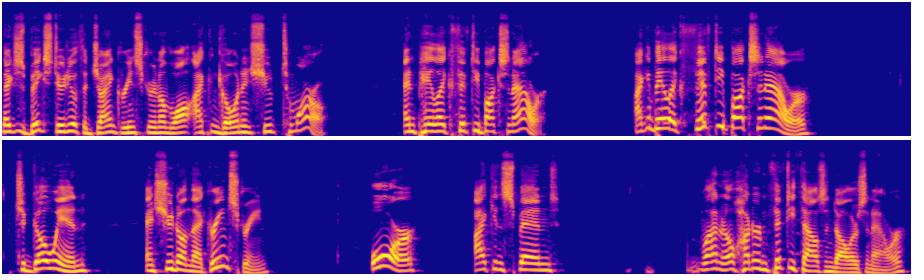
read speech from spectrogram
Like just big studio with a giant green screen on the wall. I can go in and shoot tomorrow and pay like 50 bucks an hour. I can pay like 50 bucks an hour to go in and shoot on that green screen, or I can spend, I don't know, $150,000 an hour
